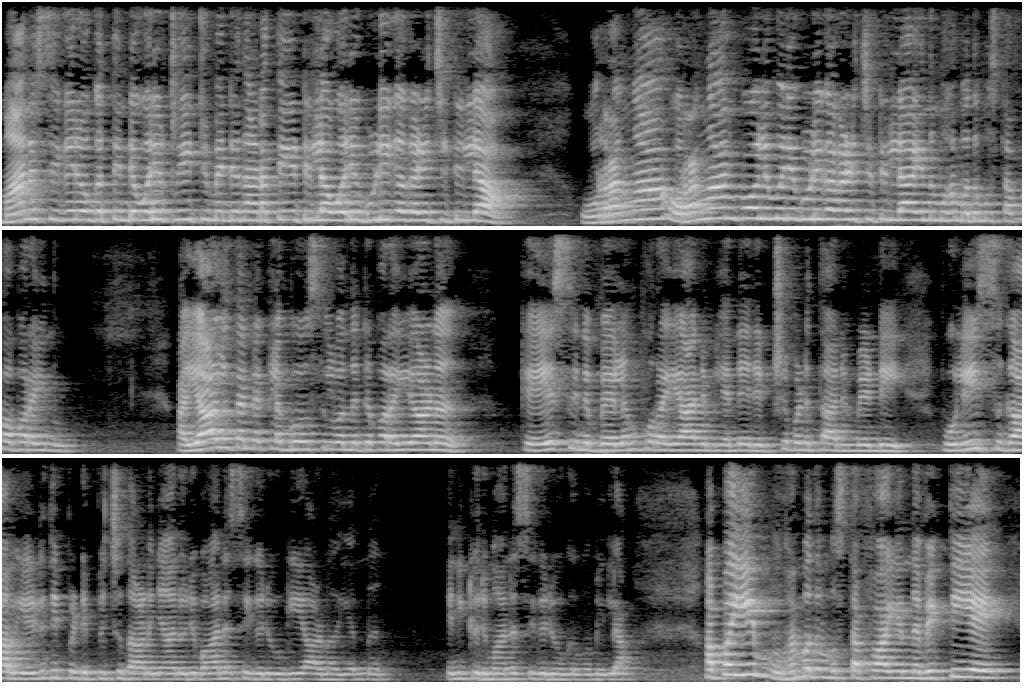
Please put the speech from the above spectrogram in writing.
മാനസിക രോഗത്തിന്റെ ഒരു ട്രീറ്റ്മെന്റ് നടത്തിയിട്ടില്ല ഒരു ഗുളിക കഴിച്ചിട്ടില്ല. ഉറങ്ങാ ഉറങ്ങാൻ പോലും ഒരു ഗുളിക കഴിച്ചിട്ടില്ല എന്ന് മുഹമ്മദ് മുസ്തഫ പറയുന്നു. അയാൾ തന്നെ ക്ലബ് ഹൗസിൽ വന്നിട്ട് പറയുകയാണ് കേസിന് ബലം കുറയാനും എന്നെ രക്ഷപ്പെടുത്താനും വേണ്ടി പോലീസുകാർ എഴുതി പിടിപ്പിച്ചതാണ് ഞാൻ ഒരു മാനസിക രോഗിയാണ് എന്ന്. എനിക്കൊരു മാനസിക രോഗവുമില്ല. അപ്പൊ ഈ മുഹമ്മദ് മുസ്തഫ എന്ന വ്യക്തിയെ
